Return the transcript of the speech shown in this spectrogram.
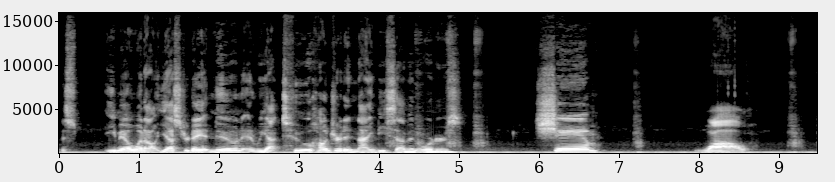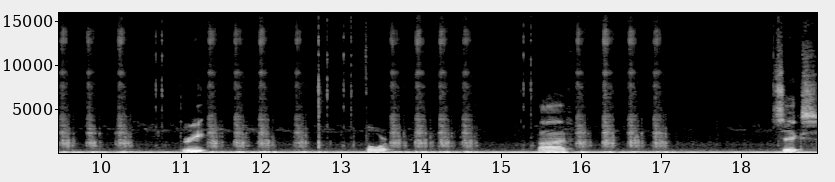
This email went out yesterday at noon, and we got 297 orders. Sham. Wow. Three, four, five, six.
